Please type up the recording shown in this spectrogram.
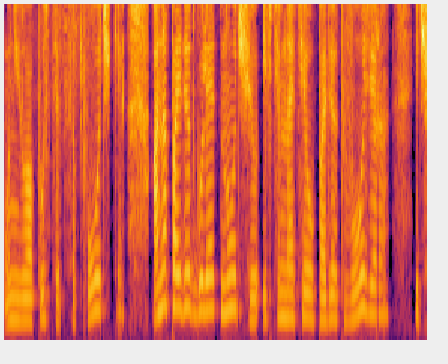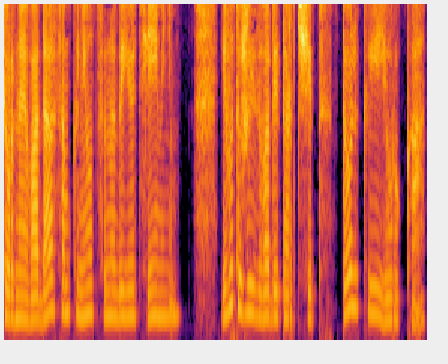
у нее опустятся почки, она пойдет гулять ночью и в темноте упадет в озеро, и черная вода сомкнется над ее теменем. И вот уже из воды торчит только ее рука.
